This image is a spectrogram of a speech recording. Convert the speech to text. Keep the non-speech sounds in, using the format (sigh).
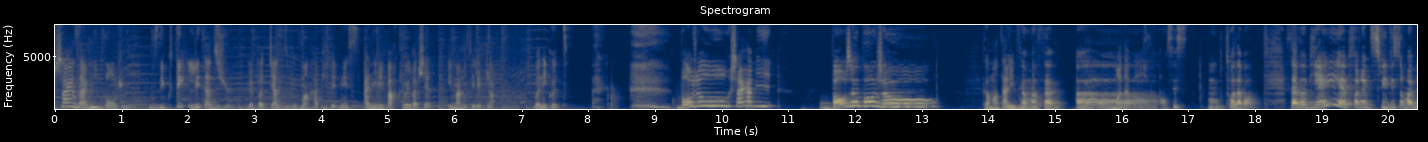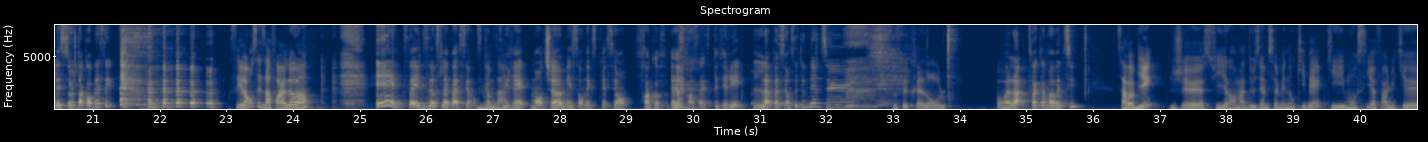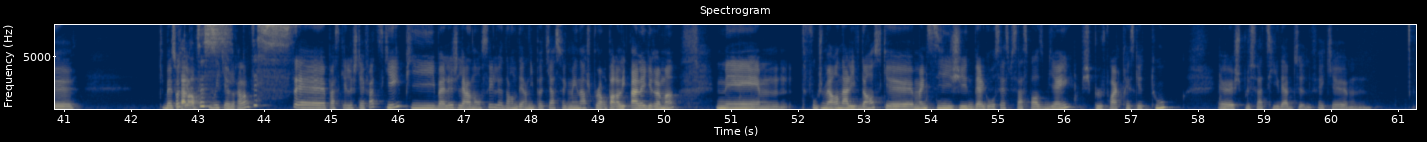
Chers amis, bonjour. Vous écoutez L'état du jeu, le podcast du mouvement Happy Fitness animé par Chloé Rochette et Marie-Philippe Jean. Bonne écoute. (laughs) bonjour, chers amis. Bonjour, bonjour. Comment allez-vous? Comment ça va? Ah! Moi d'abord. On s'est... Toi d'abord? Ça va bien? Pour faire un petit suivi sur ma blessure, je suis encore blessée. (laughs) C'est long ces affaires-là, hein? Et ça exerce la patience, Mais comme ça. dirait mon chum et son expression euh, française préférée, la patience est une vertu. Ça, c'est très drôle. Voilà. Toi, comment vas-tu? Ça va bien. Je suis dans ma deuxième semaine au Québec et moi aussi, il a fallu que. que- ben, Tu que- ralentisses. Oui, que je ralentisse euh, parce que là, j'étais fatiguée. Puis ben là, je l'ai annoncé là, dans le dernier podcast, fait que maintenant, je peux en parler (laughs) allègrement. Mais il faut que je me rende à l'évidence que même si j'ai une belle grossesse puis ça se passe bien, puis je peux faire presque tout, euh, je suis plus fatiguée d'habitude. Fait que. euh,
